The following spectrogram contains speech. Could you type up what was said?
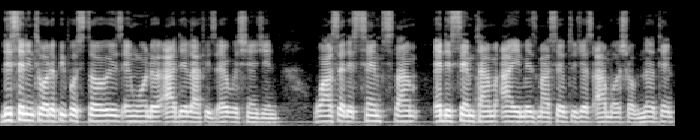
listening to other people's stories and wonder how their life is ever changing. Whilst at the same time at the same time i amaze myself to just how much of nothing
